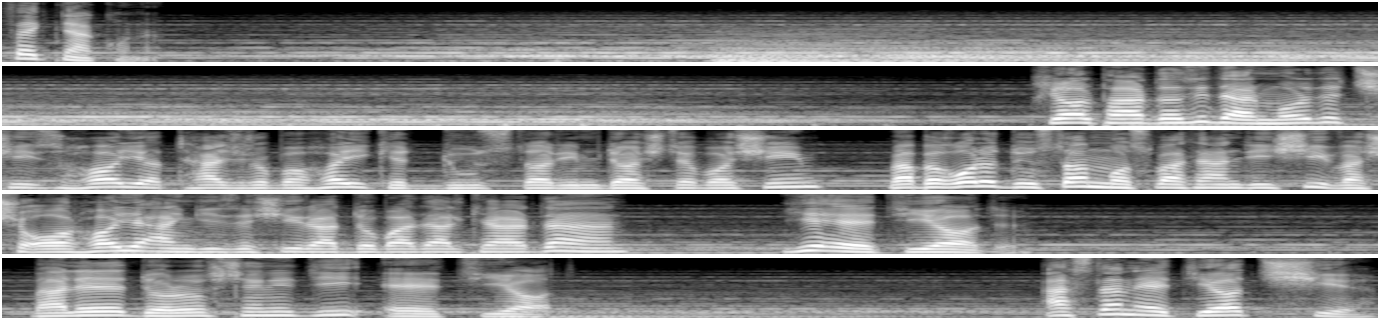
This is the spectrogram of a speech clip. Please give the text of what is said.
فکر نکنم. خیال پردازی در مورد چیزها یا تجربه هایی که دوست داریم داشته باشیم و به قول دوستان مثبت اندیشی و شعارهای انگیزشی رد و بدل کردن یه اعتیاده. بله درست شنیدی اعتیاد. اصلا اعتیاد چیه؟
